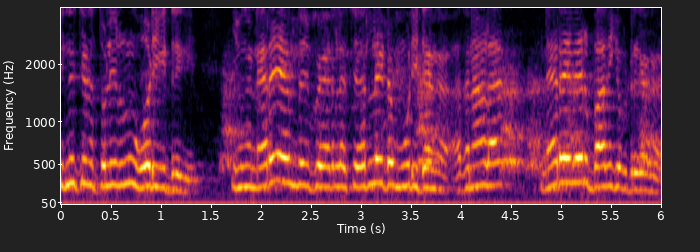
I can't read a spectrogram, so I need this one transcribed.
சின்ன சின்ன தொழில்களும் ஓடிக்கிட்டு இருக்கு. இவங்க நிறைய இந்த இப்போ இடத்துல ஸ்டெர்லைட்டை மூடிட்டாங்க. அதனால் நிறைய பேர் பாதிக்கப்பட்டிருக்காங்க.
